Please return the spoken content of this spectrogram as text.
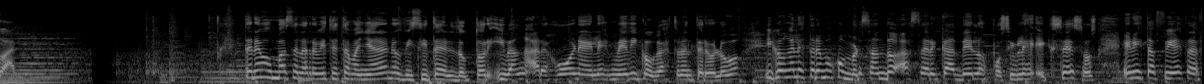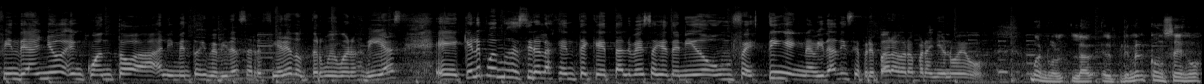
virtual. Tenemos más en la revista esta mañana, nos visita el doctor Iván Arjona, él es médico gastroenterólogo y con él estaremos conversando acerca de los posibles excesos en esta fiesta de fin de año en cuanto a alimentos y bebidas se refiere. Doctor, muy buenos días. Eh, ¿Qué le podemos decir a la gente que tal vez haya tenido un festín en Navidad y se prepara ahora para Año Nuevo? Bueno, el primer consejo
